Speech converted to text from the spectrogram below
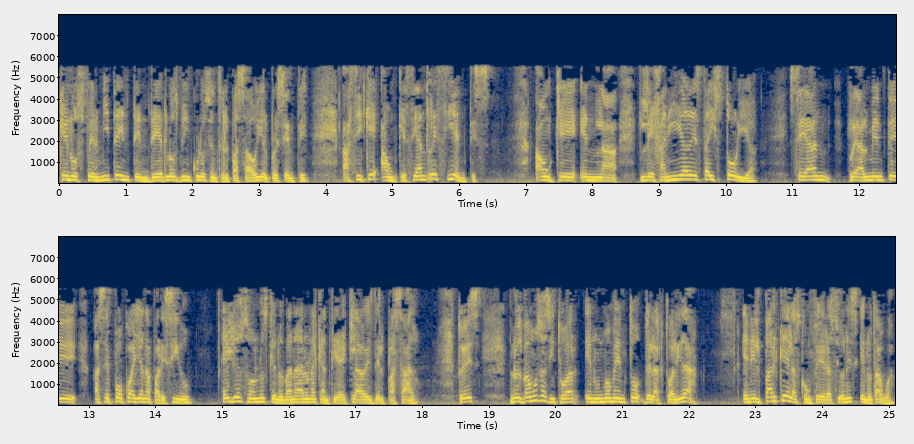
que nos permite entender los vínculos entre el pasado y el presente, así que aunque sean recientes, aunque en la lejanía de esta historia sean realmente hace poco hayan aparecido, ellos son los que nos van a dar una cantidad de claves del pasado. Entonces, nos vamos a situar en un momento de la actualidad. En el Parque de las Confederaciones en Ottawa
